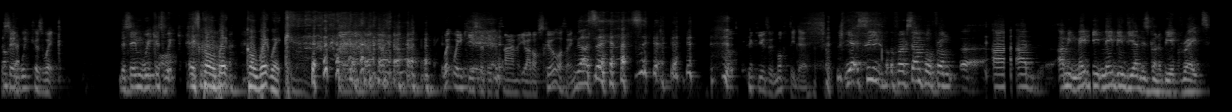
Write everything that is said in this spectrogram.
the same week as wick the same week as week It's called Wick, called Witwick. Wick week used to be the time that you had off school i think that's it. That's it. Not to confused with mufti day yeah see for example from uh, I, I'd, I mean, maybe maybe in the end it's going to be a great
